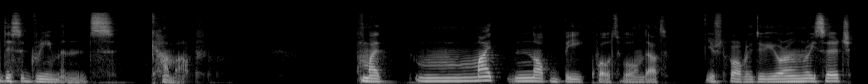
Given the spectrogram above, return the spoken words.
disagreements come up. Might might not be quotable on that. You should probably do your own research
